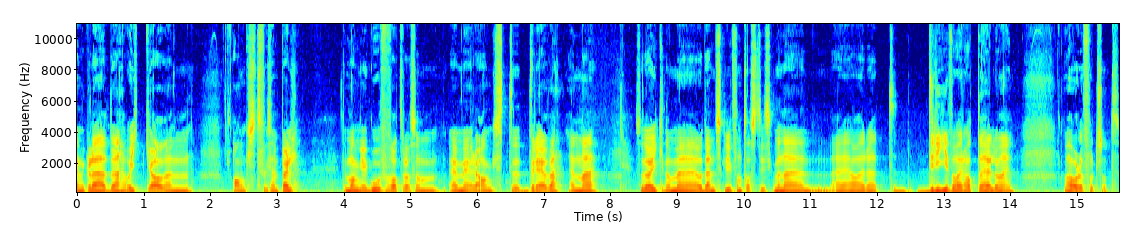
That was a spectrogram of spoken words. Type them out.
en glede, og ikke av en angst, f.eks. Det er mange gode forfattere som er mer angstdrevet enn meg. Så det har ikke noe med, Og de skriver fantastisk, men jeg, jeg har et driv og har hatt det hele veien. Og har det fortsatt.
